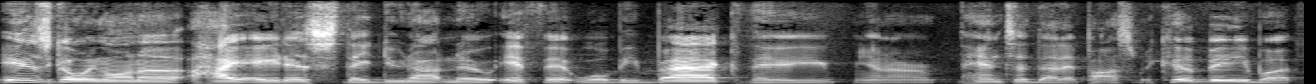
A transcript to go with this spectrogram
is going on a hiatus. They do not know if it will be back. They, you know, hinted that it possibly could be, but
